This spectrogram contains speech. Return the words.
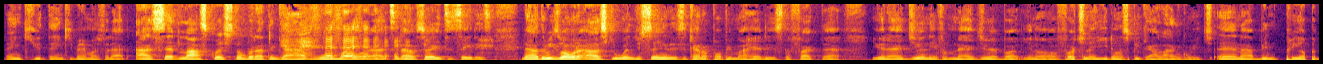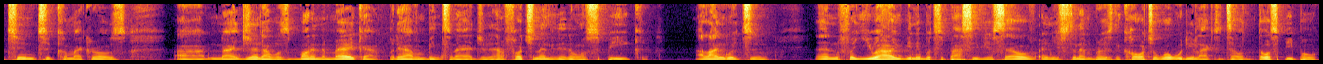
Thank you, thank you very much for that. I said last question, but I think I have one more I to. I'm sorry to say this. Now, the reason I want to ask you when you're saying this, it kind of pop in my head is the fact that you're Nigerian, you're from Nigeria, but you know, unfortunately, you don't speak our language. And I've been pre-opportune to come across uh, Nigerian that was born in America, but they haven't been to Nigeria. Unfortunately, they don't speak our language too. And for you, how you've been able to perceive yourself and you still embrace the culture, what would you like to tell those people?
